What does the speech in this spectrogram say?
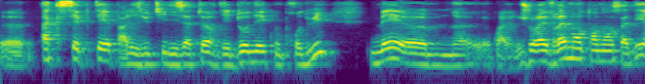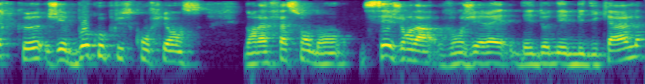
euh, acceptée par les utilisateurs des données qu'on produit, mais euh, j'aurais vraiment tendance à dire que j'ai beaucoup plus confiance dans la façon dont ces gens-là vont gérer des données médicales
